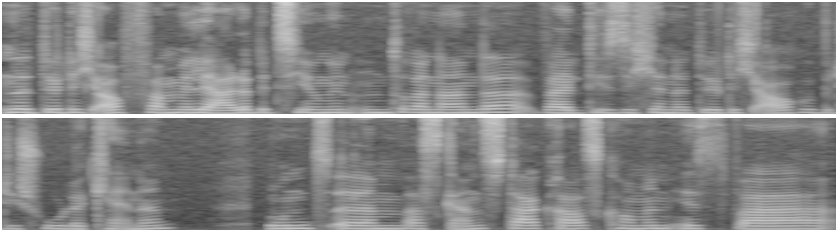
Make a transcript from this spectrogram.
natürlich auch familiale Beziehungen untereinander, weil die sich ja natürlich auch über die Schule kennen. Und ähm, was ganz stark rauskommen ist, war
